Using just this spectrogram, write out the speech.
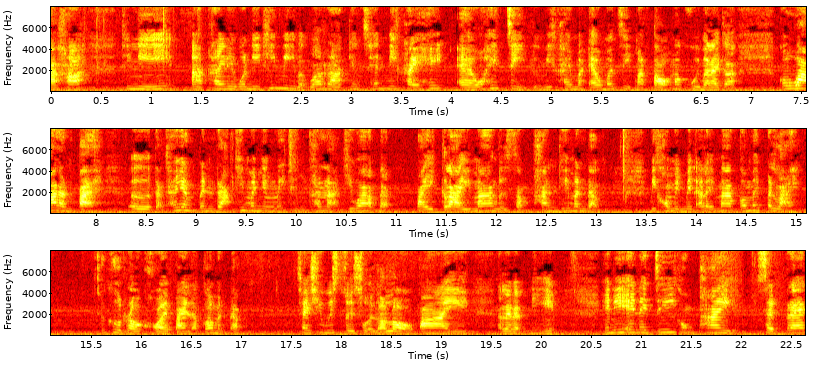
นะคะ ทีนี้อะใครในวันนี้ที่มีแบบว่ารักอย่างเช่น มีใครให้แอลให้จีบ หรือมีใครมาแอลมาจีบมาเตาะมาคุยมาอะไรก็ ก็ว่ากันไปเออแต่ถ้ายังเป็นรักที่มันยังไม่ถึงขนาดที่ว่าแบบ ไปไกลมากหรือสัมพันธ์ที่มันแบบมีคอมมิชเมนต์อะไรมากก็ไม่เป็นไร ก็คือรอคอยไปแล้วก็เหมือนแบบใช้ชีวิตสวยๆหล่อๆไปอะไรแบบนี้ทีนี้ energy ของไพ่เซตแรก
